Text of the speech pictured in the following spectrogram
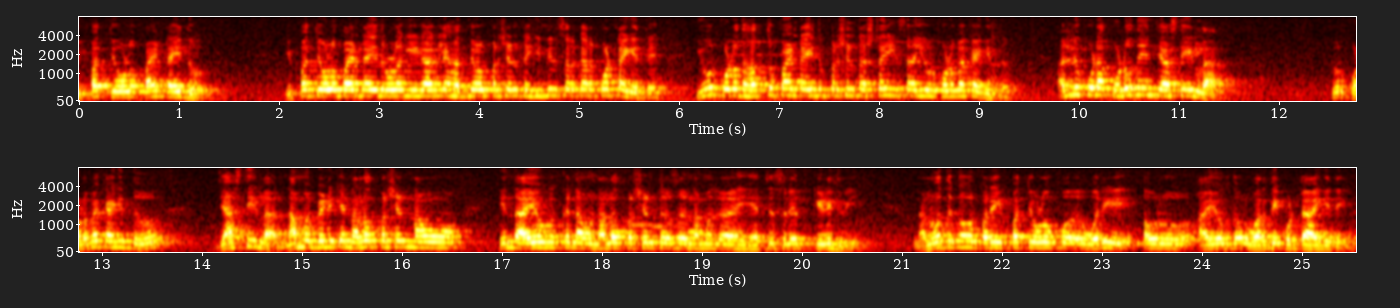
ಇಪ್ಪತ್ತೇಳು ಪಾಯಿಂಟ್ ಐದು. ಇಪ್ಪತ್ತೇಳು ಪಾಯಿಂಟ್ ಐದರೊಳಗೆ ಈಗಾಗಲೇ ಹದಿನೇಳು ಪರ್ಸೆಂಟ್ ಹಿಂದಿನ ಸರ್ಕಾರ ಕೊಟ್ಟಾಗೈತೆ. ಇವ್ರು ಕೊಡೋದು ಹತ್ತು ಪಾಯಿಂಟ್ ಐದು ಪರ್ಸೆಂಟ್ ಅಷ್ಟೇ ಈಗ ಸಹ ಇವ್ರು ಕೊಡಬೇಕಾಗಿತ್ತು. ಅಲ್ಲೂ ಕೂಡ ಕೊಡೋದೇನು ಜಾಸ್ತಿ ಇಲ್ಲ. ಇವ್ರು ಕೊಡಬೇಕಾಗಿದ್ದು ಜಾಸ್ತಿ ಇಲ್ಲ. ನಮ್ಮ ಬೇಡಿಕೆ ನಲ್ವತ್ತು ಪರ್ಸೆಂಟ್ ನಾವು ಹಿಂದೆ ಆಯೋಗಕ್ಕೆ ನಾವು ನಲ್ವತ್ತು ಪರ್ಸೆಂಟ್ ನಮಗೆ ಹೆಚ್ಚಿಸ್ರಿ ಅಂತ ಕೇಳಿದ್ವಿ. ನಲ್ವತ್ತಕ್ಕೆ ಅವ್ರು ಬರೀ ಇಪ್ಪತ್ತೇಳು ವರಿ ಅವರು ಆಯೋಗದವ್ರು ವರದಿ ಕೊಟ್ಟ ಆಗಿದೆ ಈಗ.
